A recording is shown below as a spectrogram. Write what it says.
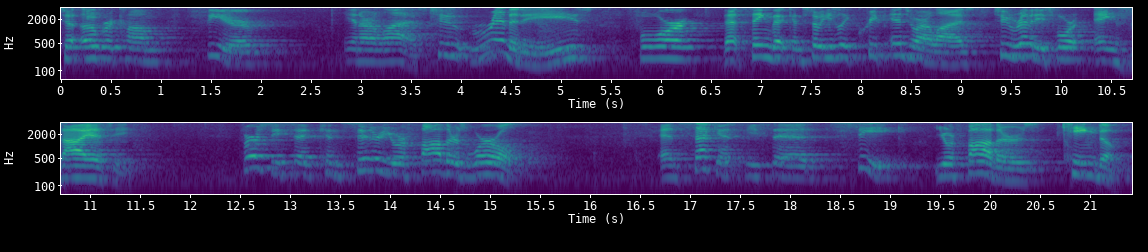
to overcome fear in our lives, two remedies for that thing that can so easily creep into our lives, two remedies for anxiety. First, he said, Consider your father's world. And second, he said, Seek your father's kingdom.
